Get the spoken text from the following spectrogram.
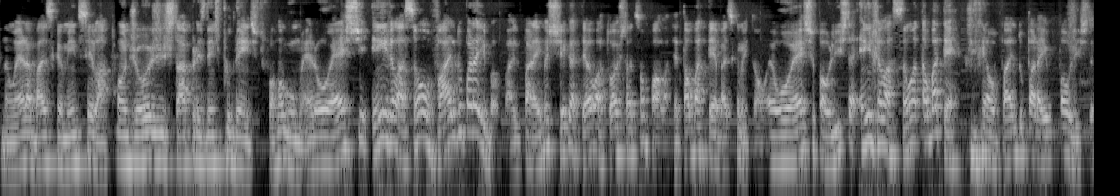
não era basicamente, sei lá, onde hoje está Presidente Prudente, de forma alguma. Era oeste em relação ao Vale do Paraíba. O Vale do Paraíba chega até o atual estado de São Paulo, até Taubaté, basicamente. Então, é o oeste paulista em relação a Taubaté. É o Vale do Paraíba paulista.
